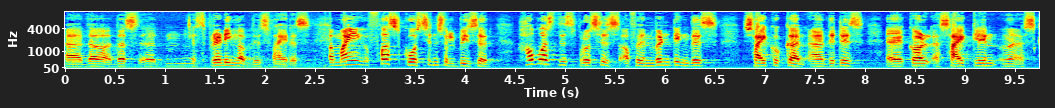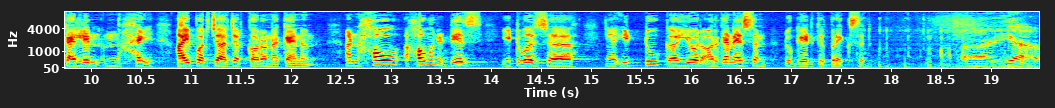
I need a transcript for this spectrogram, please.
uh, the the uh, mm, spreading of this virus. My first question will be sir how was this process of inventing this Shycocan that is called Scalene uh, mm, hypercharger corona cannon? And how how many days it was uh, it took uh, your organization to get the break sir Uh, yeah,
